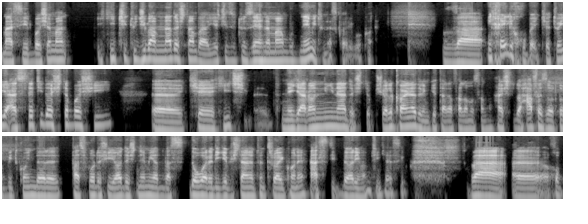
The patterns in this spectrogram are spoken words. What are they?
مسیر باشه من هیچی تو جیبم نداشتم و یه چیزی تو ذهن من بود نمی‌تونست کاری بکنه. و این خیلی خوبه که تو یه داشته باشی که هیچ نگرانی نداشته باشه حالا کاری نداریم که طرف حالا مثلا 87 هزار تا بیت کوین داره پسوردش یادش نمیاد و دوباره دیگه بیشتر نتون ترای کنه. هستید داریم همچین کسی. و خب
